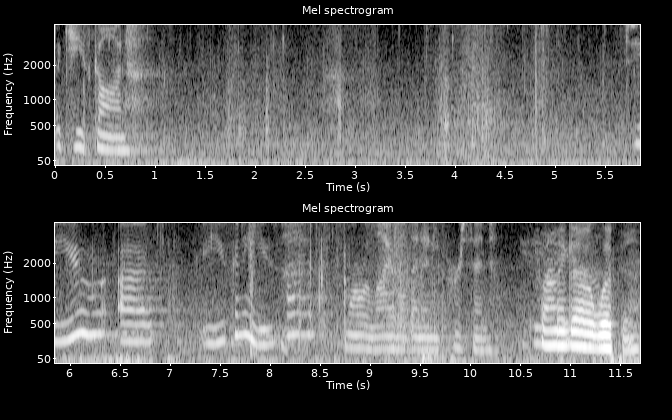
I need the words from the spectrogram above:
The key's gone. Do you, uh, are you gonna use that? It's more reliable than any person. If you Finally say got a weapon.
